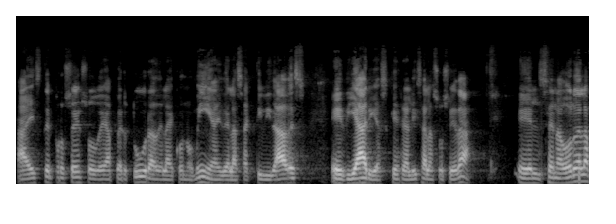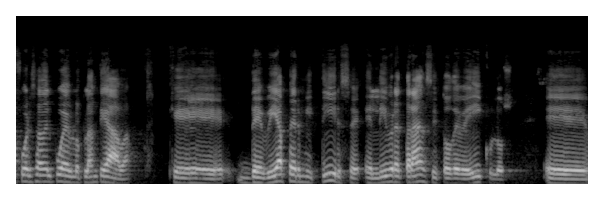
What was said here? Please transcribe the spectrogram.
a este proceso de apertura de la economía y de las actividades eh, diarias que realiza la sociedad. El senador de la Fuerza del Pueblo planteaba que debía permitirse el libre tránsito de vehículos eh,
